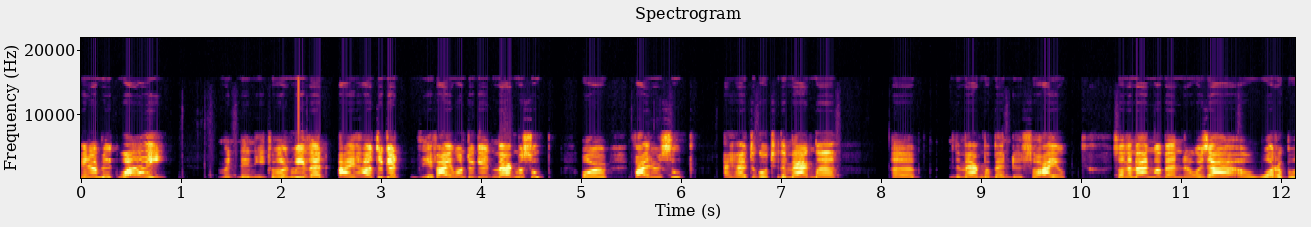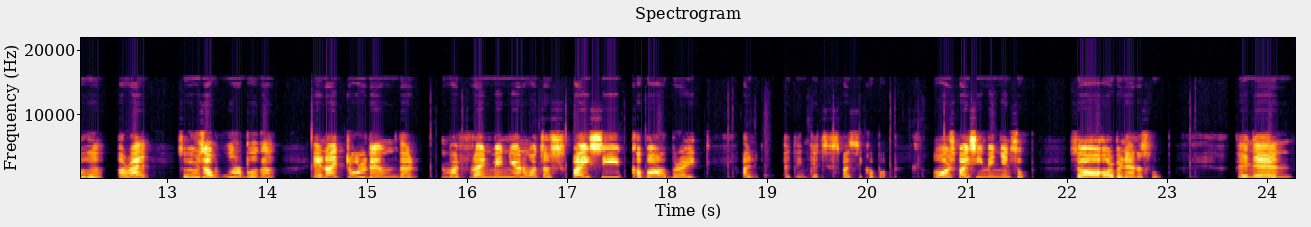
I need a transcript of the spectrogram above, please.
And I'm like, why? But then he told me that I had to get, if I want to get magma soup or fire soup, I had to go to the magma, uh, the magma bender. So I, so the magma bender was a Whataburger, alright? So he was a Whataburger. And I told him that my friend Minion wants a spicy kebab, right? I, I think it's a spicy kebab. Or spicy minion soup. So, or banana soup. And then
